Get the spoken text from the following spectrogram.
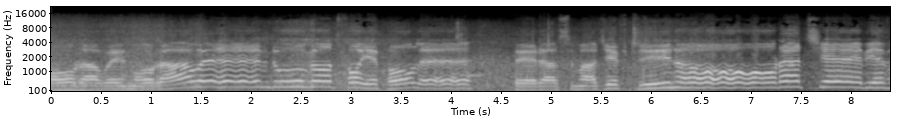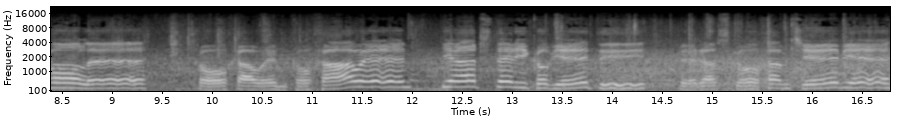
Orałem, orałem długo twoje pole, teraz ma dziewczyno, orać ciebie wolę. Kochałem, kochałem, ja cztery kobiety, teraz kocham ciebie,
